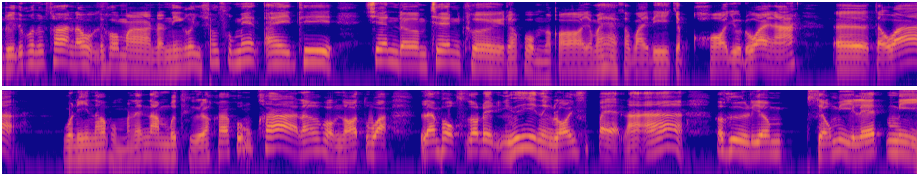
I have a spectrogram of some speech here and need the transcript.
วัสดีทุกคนทุกท่านนะผมที่เข้ามาดันนี้ก็อยู่ช่องสมเมธไอที่เช่นเดิม เช่นเคยนะผมแล้วก็ยังไม่หายสบายดีเจ็บคออยู่ด้วยนะ เออแต่ว่าวันนี้นะครับผมมาแนะนำมือถือราคาคุ้มค่านะครับผมเนาะตัว RAM 6 Storage อยู่ที่ 118 นะอ่าก็คือเรียวเสี่ยวมี่เลดมี่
